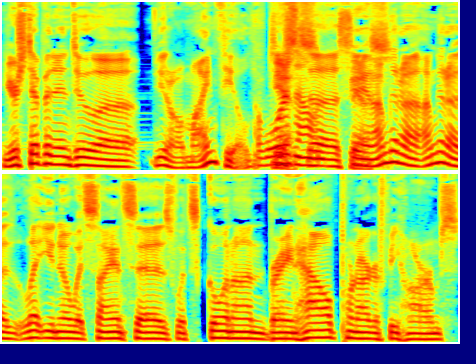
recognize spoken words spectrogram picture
You're stepping into a you know a minefield. A war Just, zone. Uh, saying Yes. I'm gonna I'm gonna let you know what science says, what's going on in the brain, how pornography harms,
